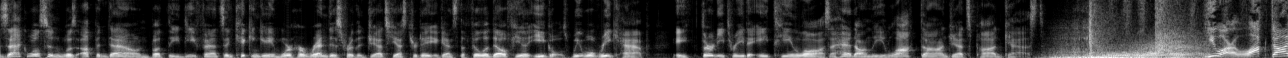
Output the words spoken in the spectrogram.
Zach Wilson was up and down, but the defense and kicking game were horrendous for the Jets yesterday against the Philadelphia Eagles. We will recap a 33 to 18 loss ahead on the Locked On Jets podcast. You are Locked On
